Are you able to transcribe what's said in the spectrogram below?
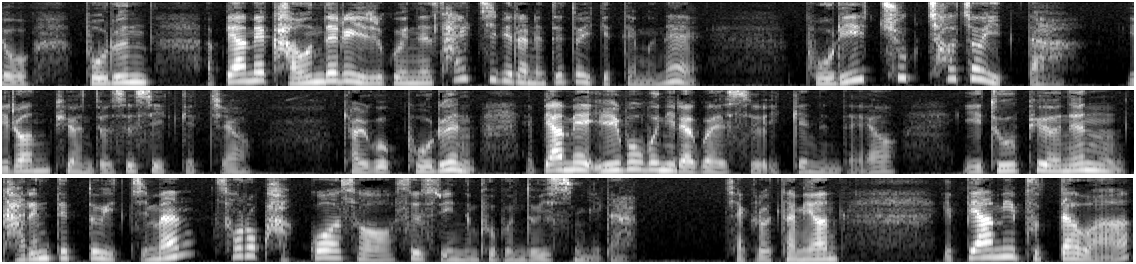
또 볼은 뺨의 가운데를 이루고 있는 살집이라는 뜻도 있기 때문에 볼이 축 처져 있다. 이런 표현도 쓸 수 있겠죠. 결국 볼은 뺨의 일부분이라고 할 수 있겠는데요. 이 두 표현은 다른 뜻도 있지만 서로 바꿔서 쓸 수 있는 부분도 있습니다. 자, 그렇다면 이 뺨이 붓다와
